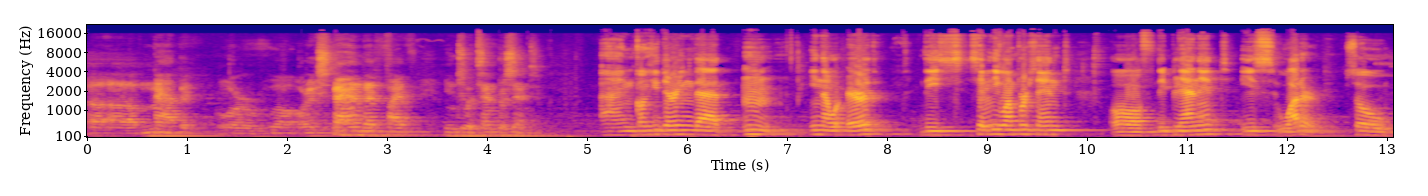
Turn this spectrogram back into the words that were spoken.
uh, map it or or expand that five into a ten percent. And considering that in our Earth, this 71% of the planet is water. So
